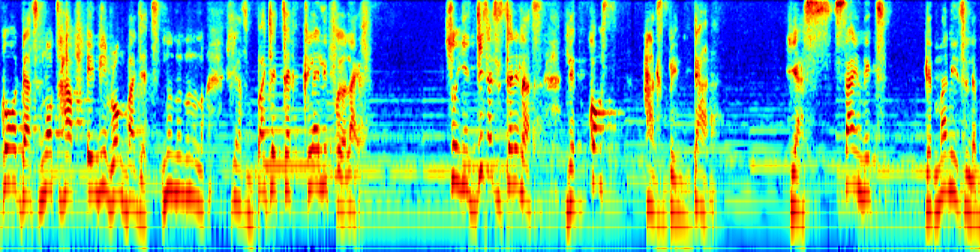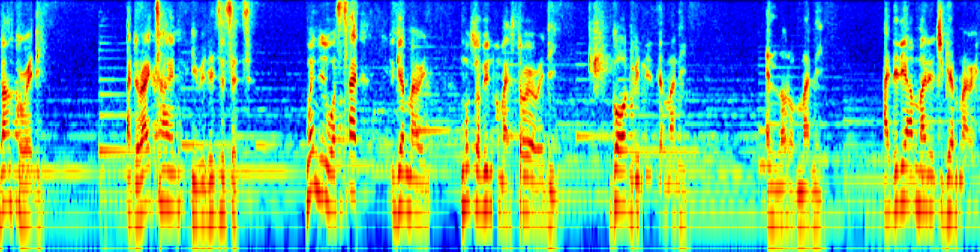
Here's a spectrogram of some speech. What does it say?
God does not have any wrong budget. No, no, no, no, no. He has budgeted clearly for your life. So he, Jesus is telling us the cost has been done. He has signed it. The money is in the bank already. At the right time, he releases it. When it was time to get married, most of you know my story already. God released the money, a lot of money. I didn't have money to get married,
